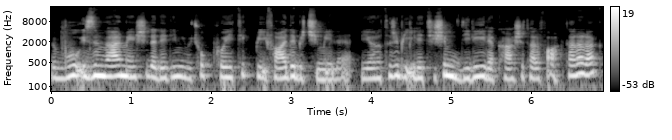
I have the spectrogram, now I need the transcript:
ve bu izin verme işi de dediğim gibi çok poetik bir ifade biçimiyle, yaratıcı bir iletişim diliyle karşı tarafa aktararak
